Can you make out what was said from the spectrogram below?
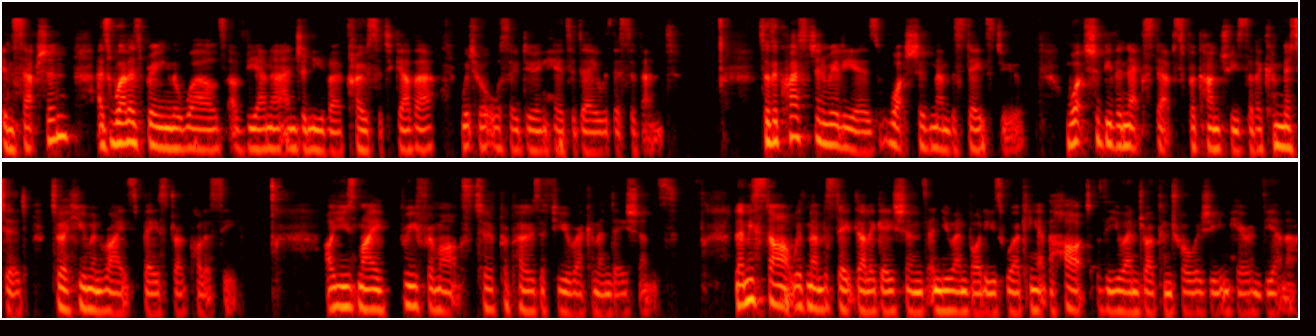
inception, as well as bringing the worlds of Vienna and Geneva closer together, which we're also doing here today with this event. So the question really is what should member states do? What should be the next steps for countries that are committed to a human rights based drug policy? I'll use my brief remarks to propose a few recommendations. Let me start with member state delegations and UN bodies working at the heart of the UN drug control regime here in Vienna.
